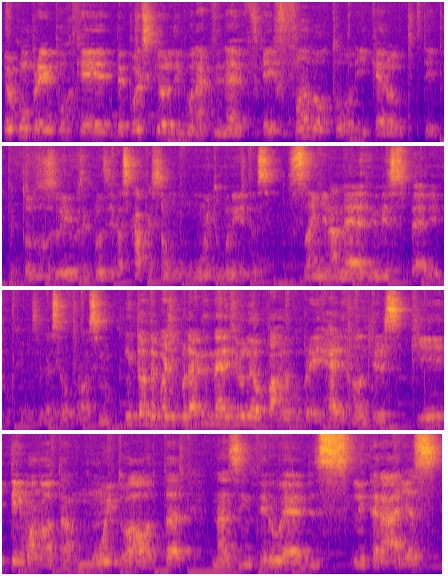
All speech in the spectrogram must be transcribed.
Eu comprei porque depois que eu li Boneco de Neve, fiquei fã do autor e quero ter, ter, todos os livros, inclusive as capas são muito bonitas. Sangue na Neve, me espere, porque você vai ser o próximo. Então, depois de Boneco de Neve e o Leopardo, eu comprei Headhunters, que tem uma nota muito alta nas interwebs literárias.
